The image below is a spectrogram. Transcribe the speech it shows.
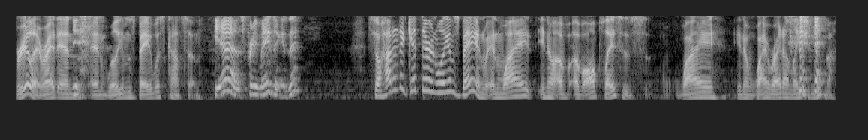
Really, right in in Williams Bay, Wisconsin. Yeah, it's pretty amazing, isn't it? So, how did it get there in Williams Bay, and, and why, you know, of, of all places, why, you know, why right on Lake Geneva?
